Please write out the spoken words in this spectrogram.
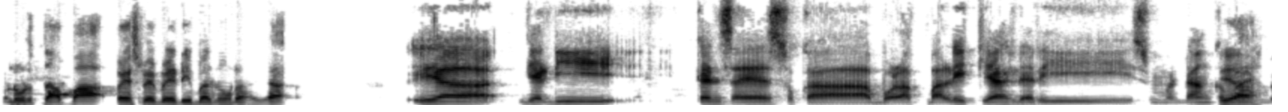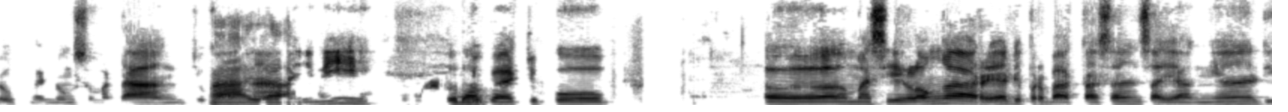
Menurut Dapa PSBB di Bandung Raya? Ya, jadi kan saya suka bolak-balik ya dari Sumedang ke Ya. Bandung, Bandung Sumedang juga. Nah, ya. Nah, ini Tuh, Dap. juga cukup eh, masih longgar ya di perbatasan. Sayangnya di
